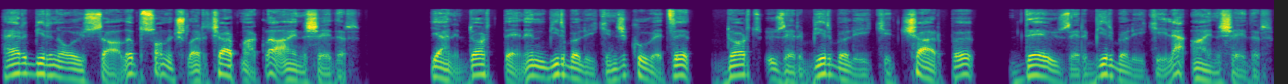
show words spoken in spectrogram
her birini o üsse alıp sonuçları çarpmakla aynı şeydir. Yani 4d'nin 1 bölü ikinci kuvveti 4 üzeri 1 bölü 2 çarpı d üzeri 1 bölü 2 ile aynı şeydir.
